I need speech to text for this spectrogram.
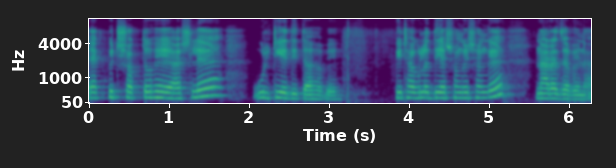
এক পিঠ শক্ত হয়ে আসলে উল্টিয়ে দিতে হবে। পিঠাগুলো দেওয়ার সঙ্গে সঙ্গে নাড়া যাবে না।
